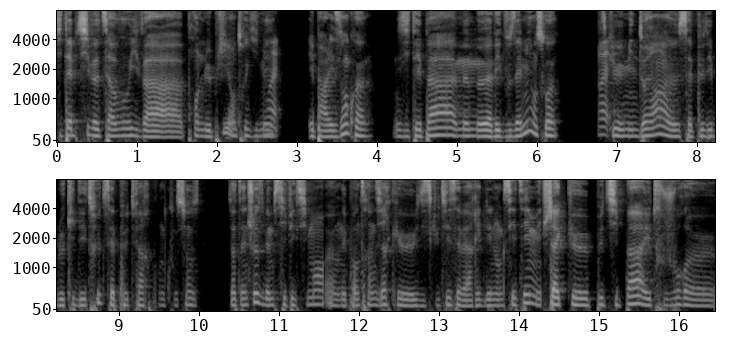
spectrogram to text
Petit à petit, votre cerveau, il va prendre le pli, entre guillemets. Ouais. Et parlez-en, quoi. N'hésitez pas, même euh, avec vos amis en soi. Parce que, mine de rien, euh, ça peut débloquer des trucs, ça peut te faire prendre conscience de certaines choses, même si effectivement, euh, on n'est pas en train de dire que discuter, ça va régler l'anxiété, mais chaque euh, petit pas est toujours euh,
